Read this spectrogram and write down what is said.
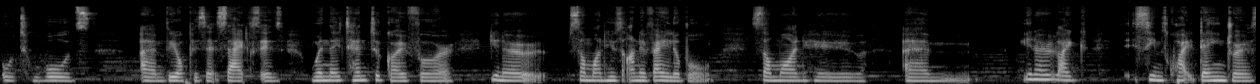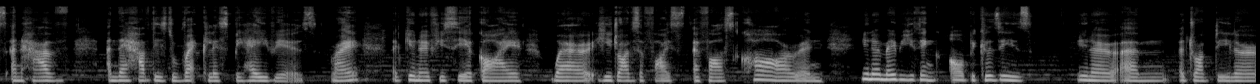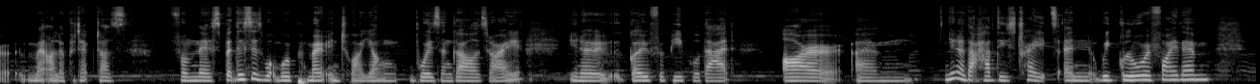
or towards um, the opposite sex is when they tend to go for, you know, someone who's unavailable, someone who, um, you know, like seems quite dangerous and have and they have these reckless behaviors right? Like you know if you see a guy where he drives a fast a fast car and you know maybe you think oh because he's you know um, a drug dealer may allah protect us from this. But this is what we're promoting to our young boys and girls right? You know go for people that are um, you know that have these traits and we glorify them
